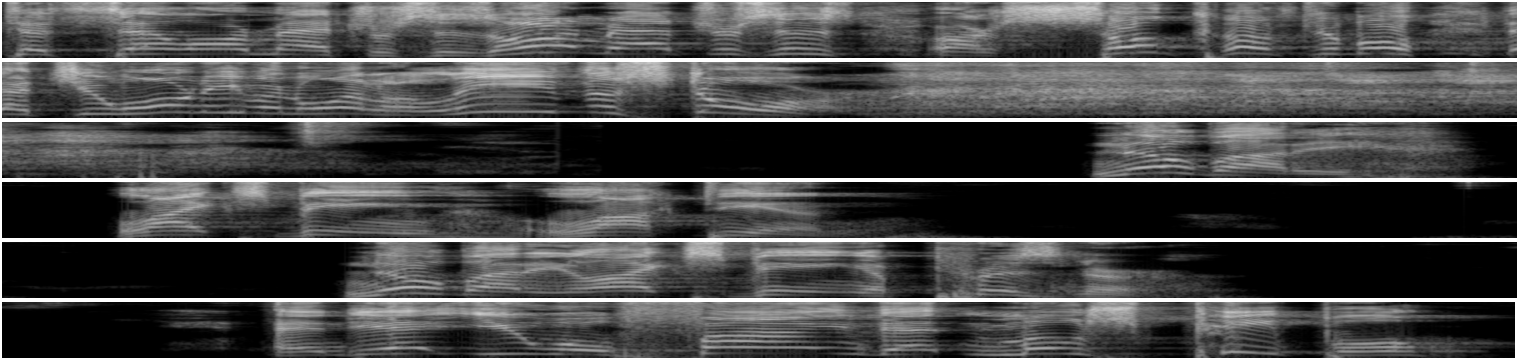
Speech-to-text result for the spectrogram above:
to sell our mattresses. Our mattresses are so comfortable that you won't even want to leave the store. Nobody likes being locked in. Nobody likes being a prisoner. And yet you will find that most people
